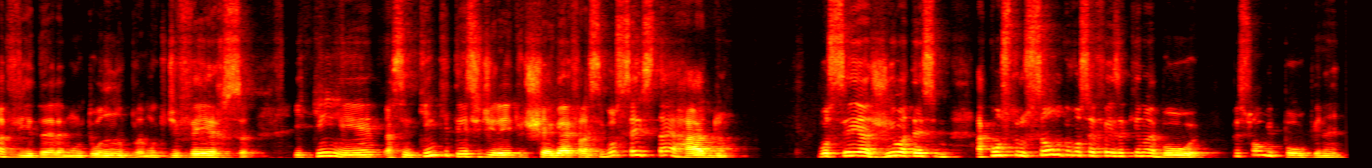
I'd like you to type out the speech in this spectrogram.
a vida ela é muito ampla, muito diversa. E quem é, assim, quem que tem esse direito de chegar e falar assim, você está errado. Você agiu até esse. A construção do que você fez aqui não é boa. pessoal me poupe, né?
